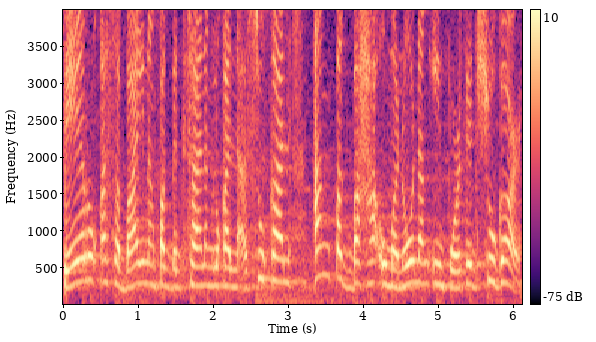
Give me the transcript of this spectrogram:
Pero kasabay ng pagdagsa ng lokal na asukal, ang pagbaha umano ng imported sugar.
